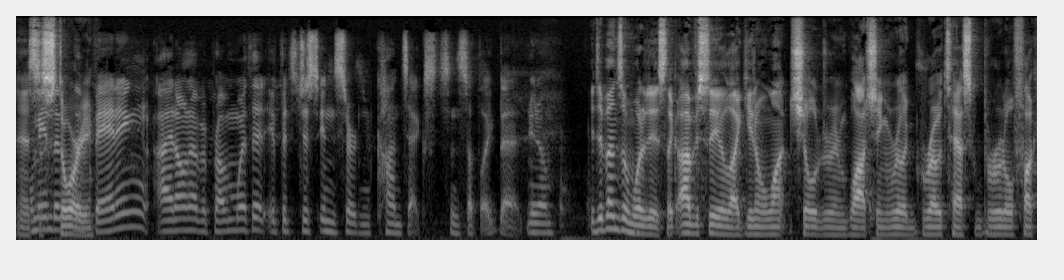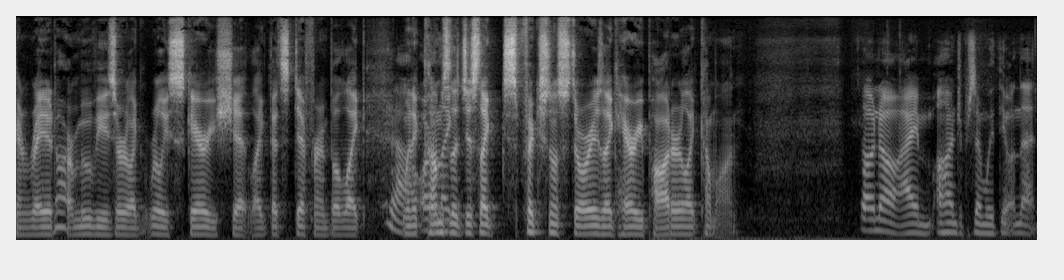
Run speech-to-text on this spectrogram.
And it's I mean, a the- story. The, banning, I don't have a problem with it if it's just in certain contexts and stuff like that. You know. It depends on what it is. Like obviously, like you don't want children watching really grotesque, brutal, fucking rated R movies or like really scary shit. Like that's different. But like No, when it comes like- to just like fictional stories like Harry Potter, like come on. Oh no, I'm 100% with you on that.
